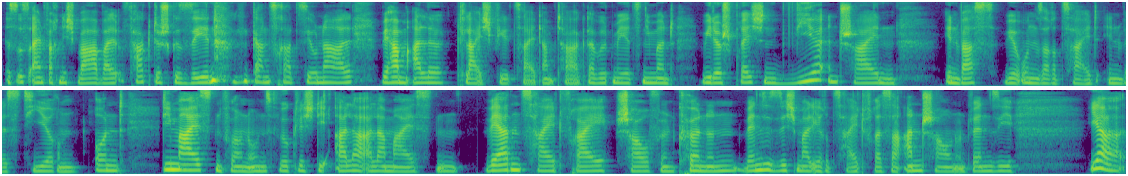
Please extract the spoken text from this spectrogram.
es ist einfach nicht wahr, weil faktisch gesehen, ganz rational, wir haben alle gleich viel Zeit am Tag. Da wird mir jetzt niemand widersprechen. Wir entscheiden, in was wir unsere Zeit investieren. Und die meisten von uns, wirklich die aller, allermeisten, werden Zeit frei schaufeln können, wenn sie sich mal ihre Zeitfresser anschauen und wenn sie ja,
